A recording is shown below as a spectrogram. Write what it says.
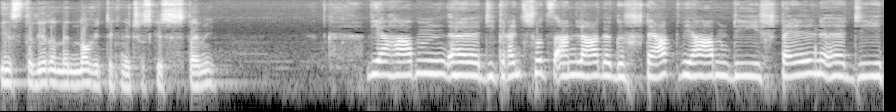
инсталираме нови технически системи – Wir haben äh, die Grenzschutzanlage gestärkt. Wir haben die Stellen, äh, die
